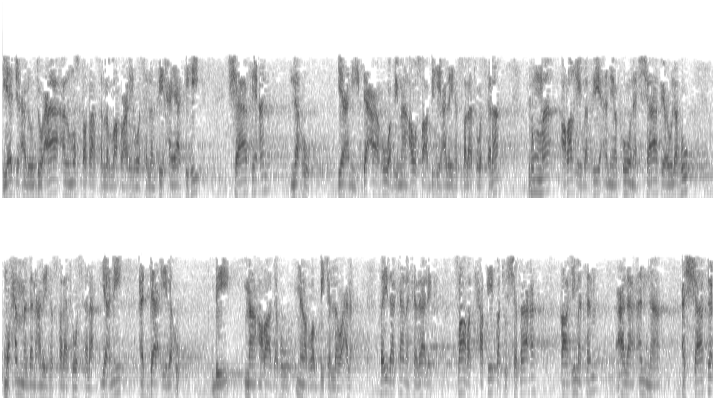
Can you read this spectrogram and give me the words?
يجعل دعاء المصطفى صلى الله عليه وسلم في حياته شافعا له. يعني دعا هو بما أوصى به عليه الصلاة والسلام ثم رغب في أن يكون الشافع له محمدا عليه الصلاة والسلام يعني الداعي له بما أراده من الرب جل وعلا. فإذا كان كذلك صارت حقيقة الشفاعة قائمة على أن الشافع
